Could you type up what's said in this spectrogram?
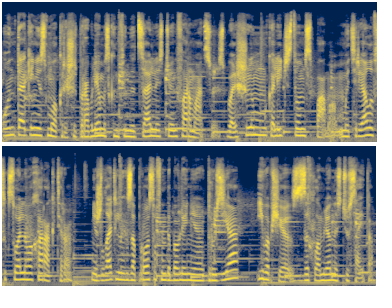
Он так и не смог решить проблемы с конфиденциальностью информации, с большим количеством спама, материалов сексуального характера, нежелательных запросов на добавление «друзья» и вообще с захламленностью сайта.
